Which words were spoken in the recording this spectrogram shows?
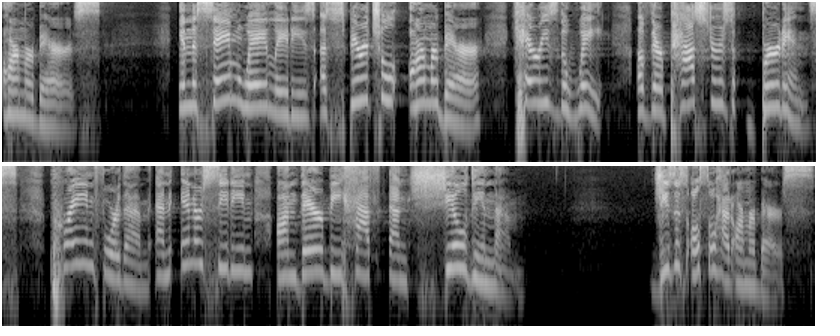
armor bearers. In the same way, ladies, a spiritual armor bearer carries the weight of their pastor's burdens, praying for them and interceding on their behalf and shielding them. Jesus also had armor bearers.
